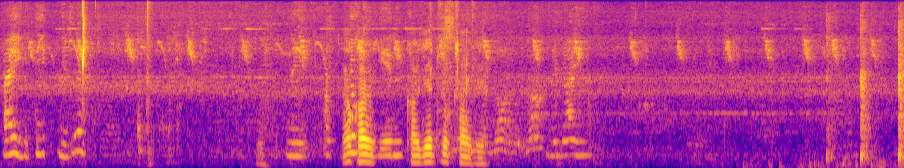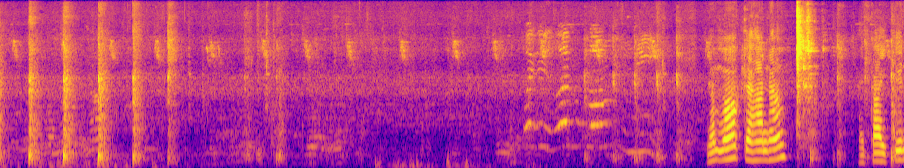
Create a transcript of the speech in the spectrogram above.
ไปกระติกนี่เพื่อ นนี่เอาจุเขากเย็นเขาเย็ดลูกใส่สิไม่ได้ว่าดิว่ามึงนี่ย้ำมอกจะหันห้ำให้ไก่กิน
